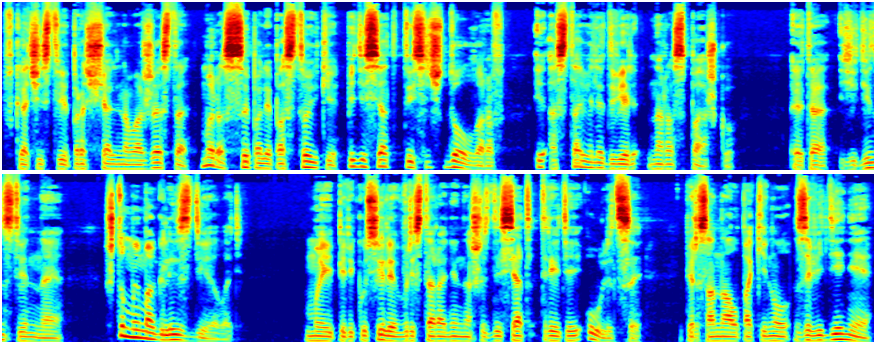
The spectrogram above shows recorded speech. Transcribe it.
В качестве прощального жеста мы рассыпали по стойке 50 тысяч долларов и оставили дверь нараспашку. Это единственное, что мы могли сделать. Мы перекусили в ресторане на 63-й улице. Персонал покинул заведение,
